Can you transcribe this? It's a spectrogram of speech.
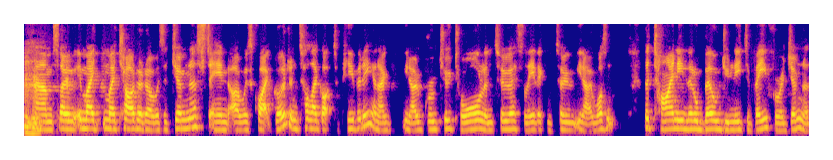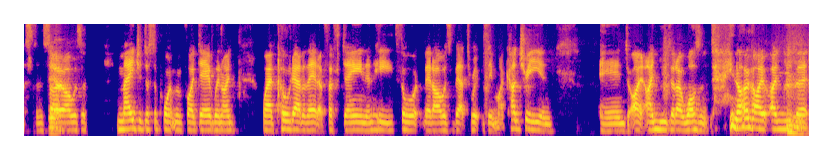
Mhm. um, so in my my childhood, I was a gymnast and I was quite good until I got to puberty and I, you know, grew too tall and too athletic and too, you know, wasn't the tiny little build you need to be for a gymnast. And so Yeah. I was a major disappointment for my dad when I I pulled out of that at 15 and he thought that I was about to represent my country and and I, I knew that I wasn't, you know, I, I knew Mhm. that,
